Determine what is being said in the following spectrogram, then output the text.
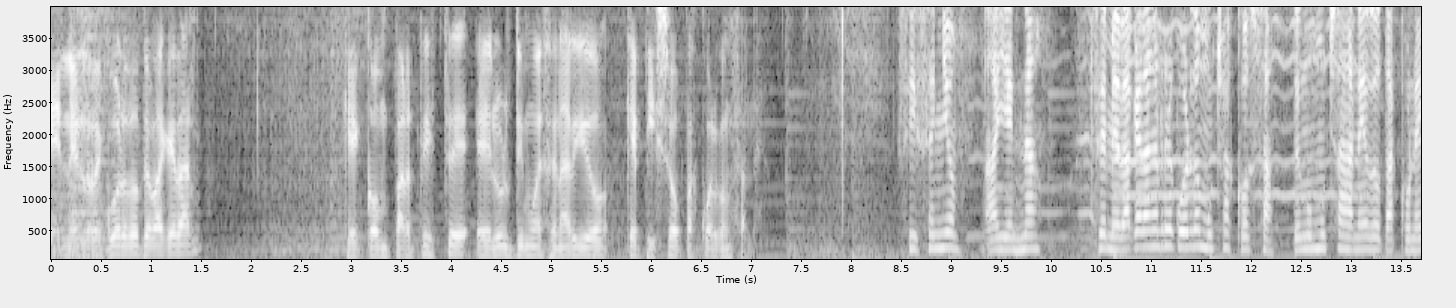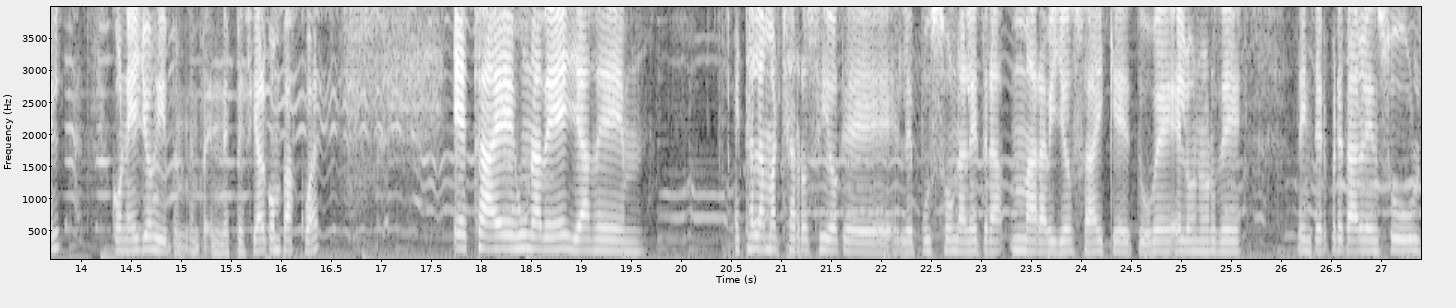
En el recuerdo te va a quedar que compartiste el último escenario que pisó Pascual González. Sí, señor, ahí es nada. Se me va a quedar en el recuerdo muchas cosas. Tengo muchas anécdotas con él, con ellos y en especial con Pascual. Esta es una de ellas de, Esta es la marcha Rocío que le puso una letra maravillosa y que tuve el honor de, de interpretar en su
